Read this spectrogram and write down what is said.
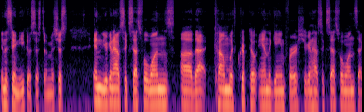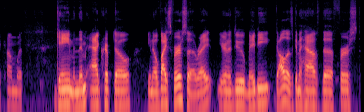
in the same ecosystem. It's just and you're going to have successful ones uh, that come with crypto and the game first. You're going to have successful ones that come with game and then add crypto you know, vice versa, right? You're going to do maybe Gala is going to have the first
